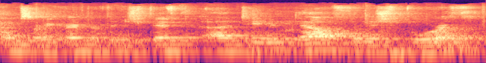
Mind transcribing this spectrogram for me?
I'm sorry, Harper finished fifth. Uh, Tina Dell finished fourth.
